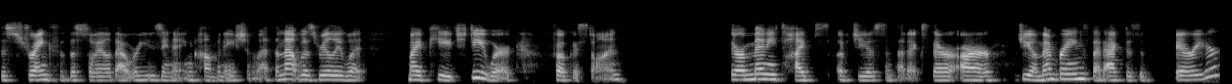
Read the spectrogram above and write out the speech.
the strength of the soil that we're using it in combination with. And that was really what my PhD work focused on. There are many types of geosynthetics. There are geomembranes that act as a barrier,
